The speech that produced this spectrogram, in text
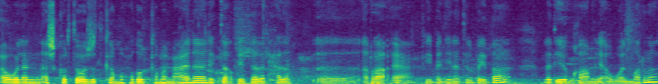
اولا أشكر تواجدكم وحضوركم معنا لتغطية هذا الحدث آه، الرائع في مدينة البيضاء الذي يقام لأول مرة.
